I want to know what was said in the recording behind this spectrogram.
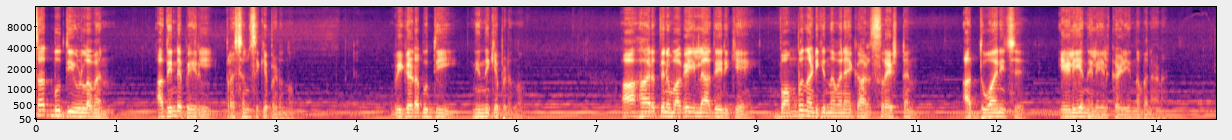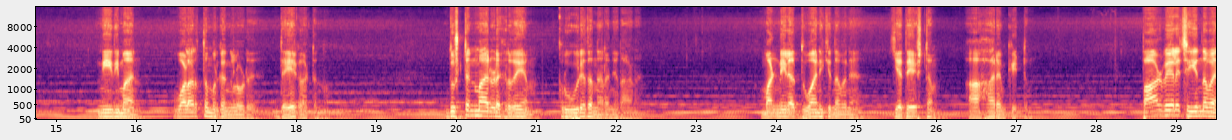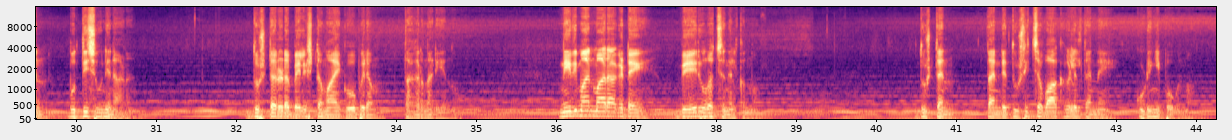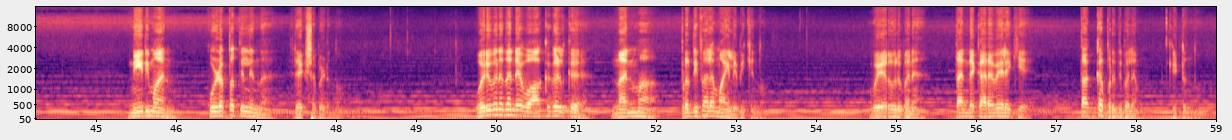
സദ്ബുദ്ധിയുള്ളവൻ അതിന്റെ പേരിൽ പ്രശംസിക്കപ്പെടുന്നു. വികടബുദ്ധി നിന്ദിക്കപ്പെടുന്നു. ആഹാരത്തിന് വകയില്ലാതിരിക്കെ വമ്പ് നടിക്കുന്നവനേക്കാൾ ശ്രേഷ്ഠൻ അധ്വാനിച്ച് എളിയ നിലയിൽ കഴിയുന്നവനാണ്. നീതിമാൻ വളർത്തുമൃഗങ്ങളോട് ദയ കാട്ടുന്നു. ദുഷ്ടന്മാരുടെ ഹൃദയം ക്രൂരത നിറഞ്ഞതാണ്. മണ്ണിൽ അധ്വാനിക്കുന്നവന് യഥേഷ്ടം ആഹാരം കിട്ടും. പാഴ്വേല ചെയ്യുന്നവൻ ബുദ്ധിശൂന്യനാണ്. ദുഷ്ടരുടെ ബലിഷ്ടമായ ഗോപുരം തകർന്നടിയുന്നു. നീതിമാന്മാരാകട്ടെ വേരുറച്ചു നിൽക്കുന്നു. ദുഷ്ടൻ തന്റെ ദുഷിച്ച വാക്കുകളിൽ തന്നെ കുടുങ്ങിപ്പോകുന്നു. നീതിമാൻ കുഴപ്പത്തിൽ നിന്ന് രക്ഷപ്പെടുന്നു. ഒരുവന് തന്റെ വാക്കുകൾക്ക് നന്മ പ്രതിഫലമായി ലഭിക്കുന്നു. വേറൊരുവന് തന്റെ കരവേലയ്ക്ക് തക്ക പ്രതിഫലം കിട്ടുന്നു.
